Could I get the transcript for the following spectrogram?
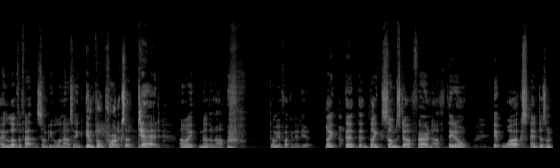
I love the fact that some people are now saying info products are dead. I'm like, no, they're not. don't be a fucking idiot. Like that, that, like some stuff, fair enough. They don't. It works and it doesn't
